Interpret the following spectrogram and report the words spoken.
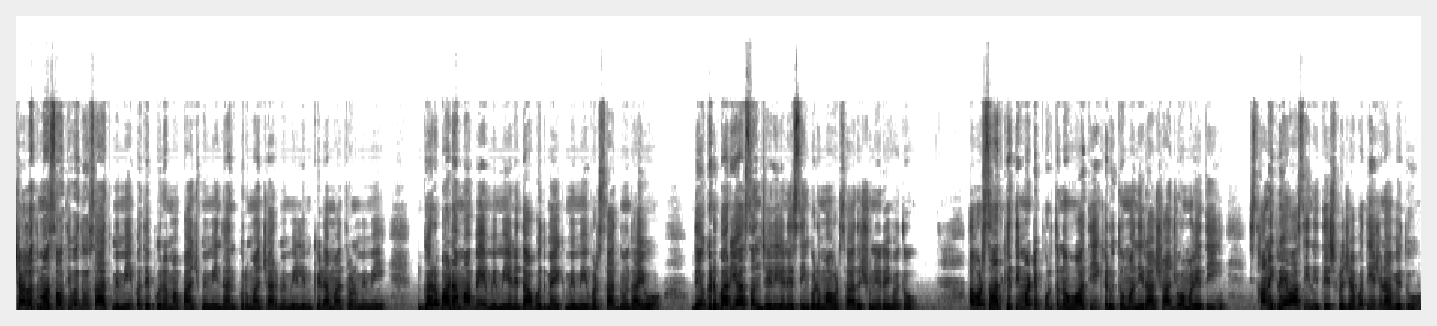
ચાલોદમાં સૌથી વધુ સાત મીમી, ફતેપુરામાં પાંચ મીમી, ધાનપુરમાં ચાર મીમી, લીમખેડામાં ત્રણ મીમી, ગરબાડામાં બે મીમી અને દાહોદમાં એક મીમી વરસાદ નોંધાયો. દેવગઢ બારિયા સંજેલી અને સિંગોડમાં વરસાદ શૂન્ય રહ્યો હતો. આ વરસાદ ખેતી માટે પૂરતો ન હોવાથી ખેડૂતોમાં નિરાશા જોવા મળી હતી. સ્થાનિક રહેવાસી નિતેશ પ્રજાપતિએ જણાવ્યું હતું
